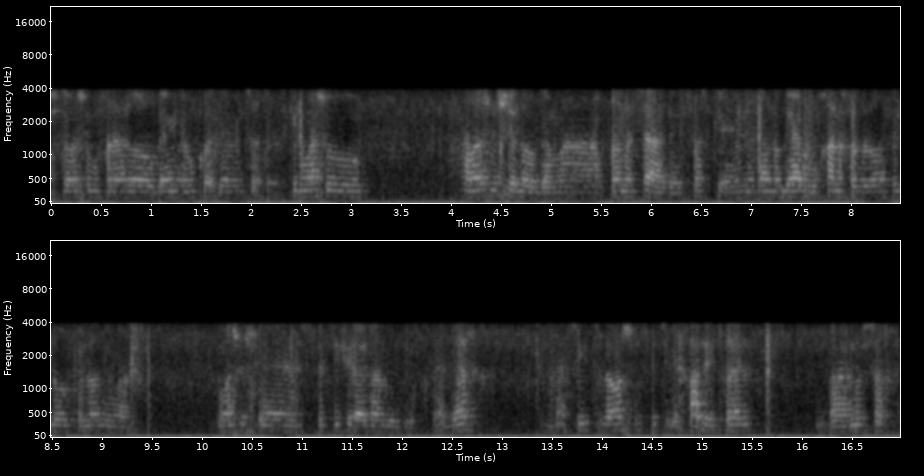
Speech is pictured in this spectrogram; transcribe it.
אשתו שמוכנה לו הרבה מיליון קודם, כאילו משהו, המשהו שלו, גם הפרנסה, זה נתפס כאם אדם נוגע במוכן לחברו אפילו כלא נמאס. משהו שספציפי לאדם בדיוק. הדרך להשיג לא משהו ספציפי אחד, להתפלל בנוסח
